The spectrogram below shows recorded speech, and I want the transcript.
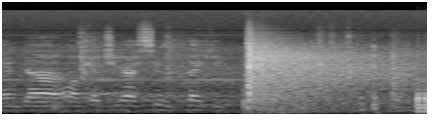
and uh, I'll catch you guys soon. Thank you.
